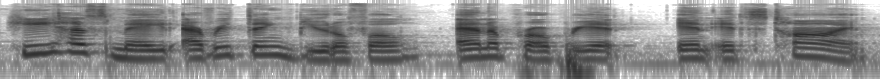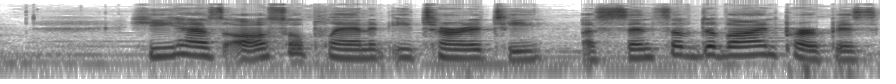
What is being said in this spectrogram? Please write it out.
He has made everything beautiful and appropriate in its time. He has also planted eternity, a sense of divine purpose,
